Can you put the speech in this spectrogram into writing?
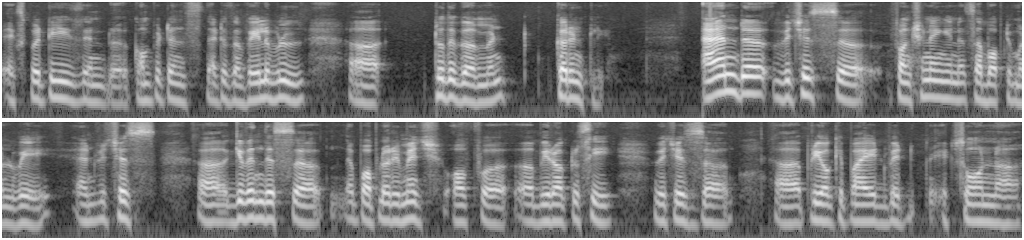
expertise and uh, competence that is available uh, to the government currently and which is functioning in a suboptimal way and which has uh, given this uh, popular image of uh, bureaucracy which is preoccupied with its own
